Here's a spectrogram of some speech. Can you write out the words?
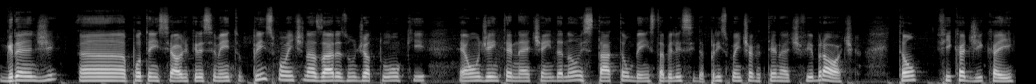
grande uh, potencial de crescimento, principalmente nas áreas onde atuam, que é onde a internet ainda não está tão bem estabelecida, principalmente a internet fibra ótica. Então, fica a dica aí,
